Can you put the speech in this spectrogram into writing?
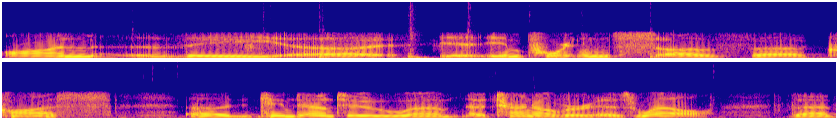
on the uh, importance of uh, costs came down to um, turnover as well. That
